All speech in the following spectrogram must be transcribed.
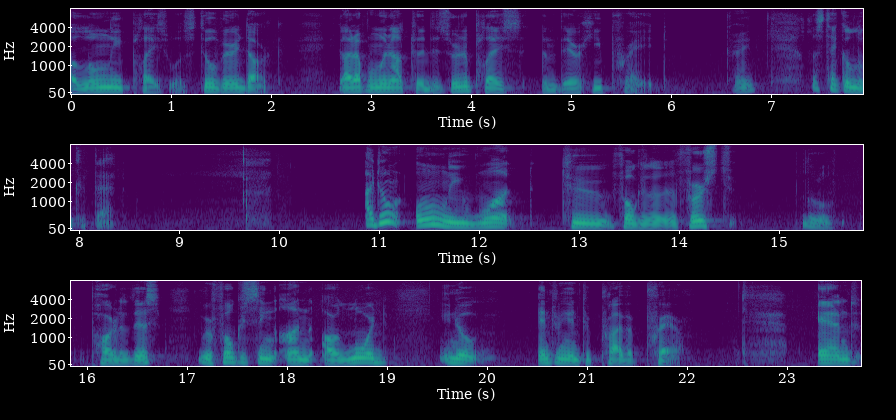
a lonely place. It was still very dark. He got up and went out to a deserted place, and there he prayed. Okay? Let's take a look at that. I don't only want to focus on the first little part of this. We're focusing on our Lord, you know, entering into private prayer and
